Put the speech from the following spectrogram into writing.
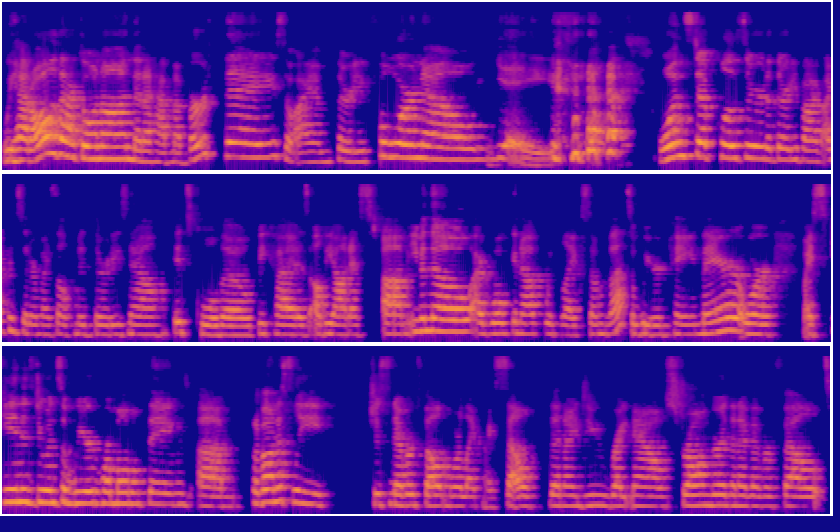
we had all of that going on. Then I have my birthday. So, I am 34 now. Yay. One step closer to 35. I consider myself mid 30s now. It's cool though, because I'll be honest, um, even though I've woken up with like some that's a weird pain there, or my skin is doing some weird hormonal things, um, I've honestly just never felt more like myself than I do right now, stronger than I've ever felt,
